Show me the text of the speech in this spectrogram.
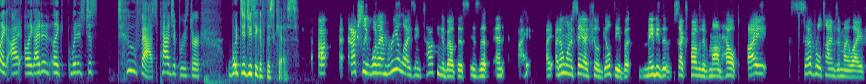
Like i like i didn't like when it's just too fast. Paget brewster what did you think of this kiss? Uh, actually what i'm realizing talking about this is that and i i, I don't want to say i feel guilty but maybe the sex positive mom helped. I several times in my life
